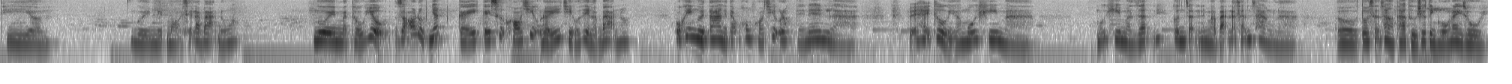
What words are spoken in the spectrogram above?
thì ờ, người mệt mỏi sẽ là bạn đúng không? Người mà thấu hiểu rõ được nhất cái cái sự khó chịu đấy chỉ có thể là bạn thôi. Có khi người ta người ta cũng không khó chịu đâu. Thế nên là vậy hãy thử nhá. Mỗi khi mà mỗi khi mà giận ý, cơn giận mà bạn đã sẵn sàng là ờ tôi sẵn sàng tha thứ cho tình huống này rồi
